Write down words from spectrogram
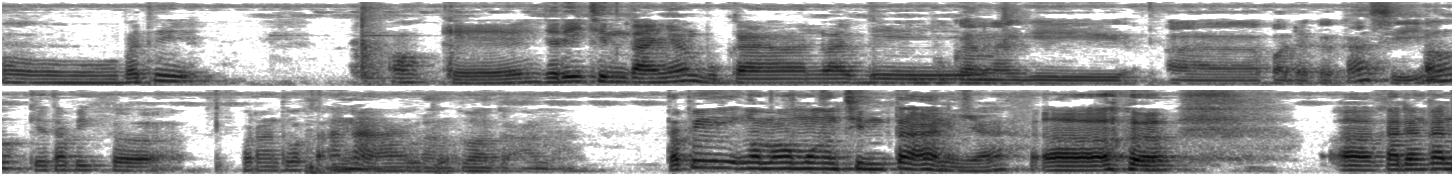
Oh, berarti oke. Jadi cintanya bukan lagi Bukan lagi uh, pada kekasih, Oke, tapi ke orang tua ke ya, anak. orang gitu. tua ke anak. Tapi ngomong-ngomong cinta nih ya, eh, eh, kadang kan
